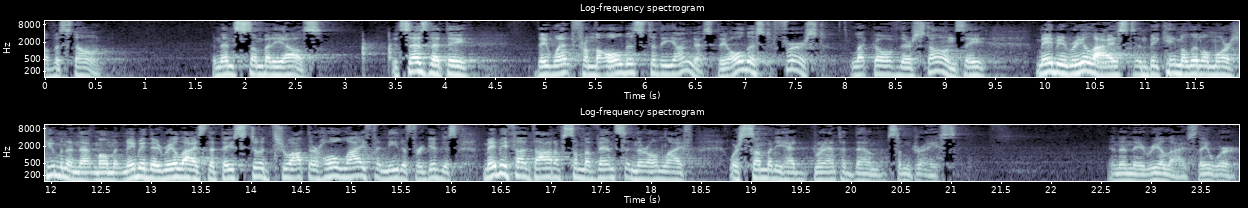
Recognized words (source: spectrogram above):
of a stone, and then somebody else. It says that they, they went from the oldest to the youngest. The oldest first let go of their stones. They, maybe realized and became a little more human in that moment. Maybe they realized that they stood throughout their whole life in need of forgiveness. Maybe they thought of some events in their own life where somebody had granted them some grace. And then they realized they were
